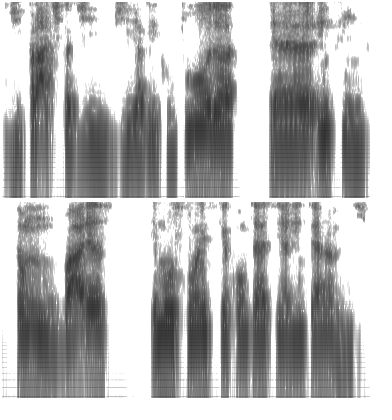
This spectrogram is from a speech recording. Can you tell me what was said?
de prática de, de agricultura, é, enfim, são várias emoções que acontecem ali internamente.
